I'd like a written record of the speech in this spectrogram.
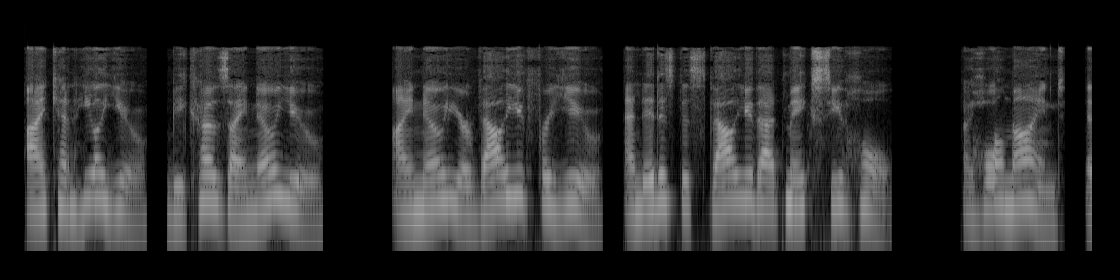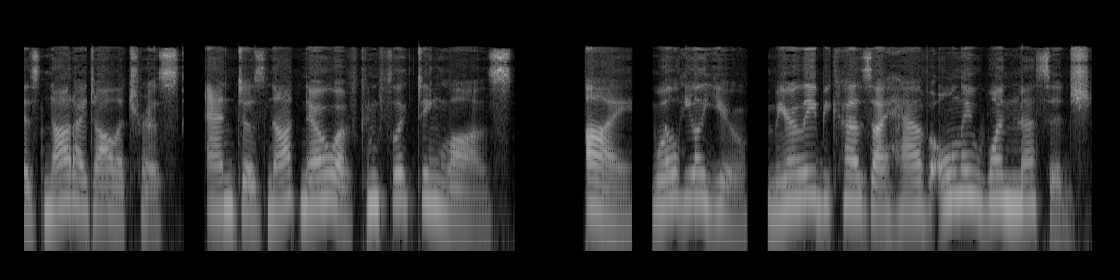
I can heal you, because I know you. I know your value for you, and it is this value that makes you whole. A whole mind is not idolatrous, and does not know of conflicting laws. I will heal you, merely because I have only one message,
